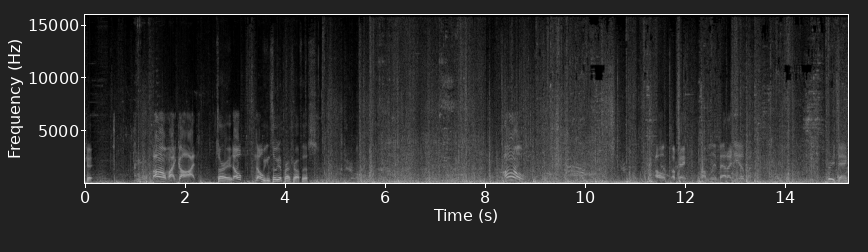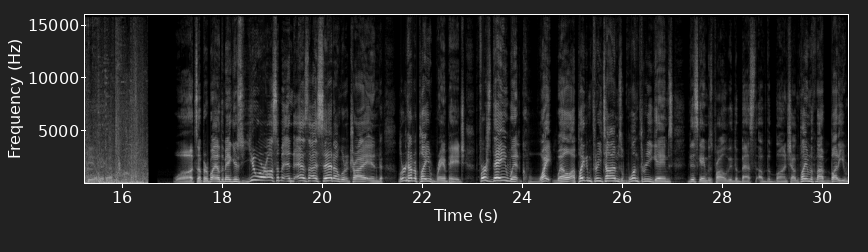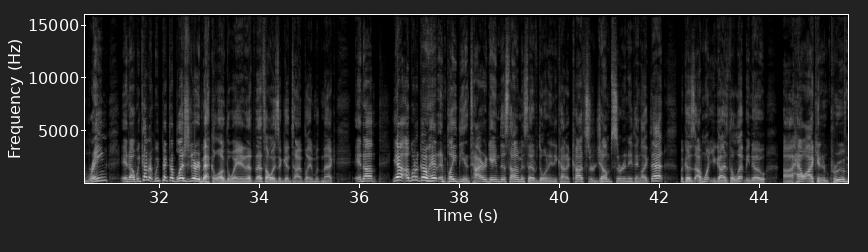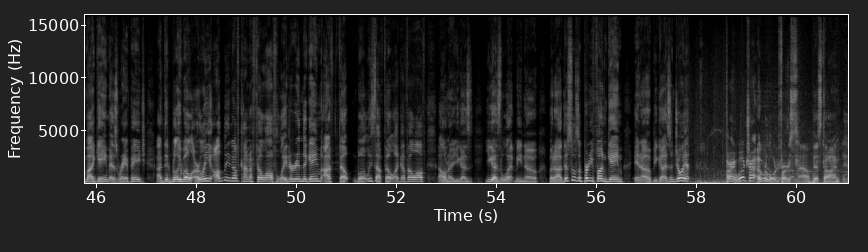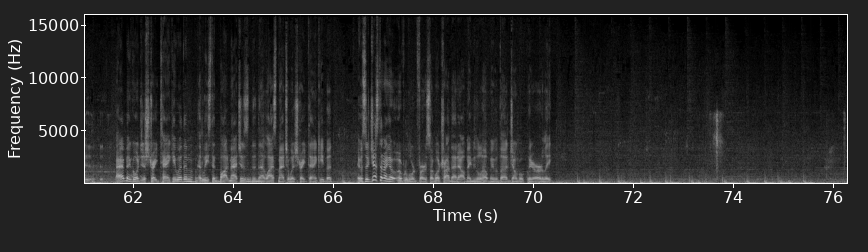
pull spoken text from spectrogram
Okay. Oh my god. It's alright. Nope. Nope. We can still get pressure off this. Oh! Oh, okay. Probably a bad idea, but Pretty tanky. He'll be okay. What's up, everybody? The Mangoose. You are awesome, and as I said, I'm going to try and learn how to play Rampage. First day went quite well. I played him three times, won three games. This game was probably the best of the bunch. I'm playing with my buddy Rain, and uh, we kind of we picked up legendary mech along the way, and that, that's always a good time playing with mech. And uh, yeah, I'm going to go ahead and play the entire game this time instead of doing any kind of cuts or jumps or anything like that, because I want you guys to let me know uh, how I can improve my game as Rampage. I did really well early. Oddly enough, kind of fell off later in the game. I felt, well, at least I felt like I fell off. I don't know. You guys, you guys let me know. But uh, this was a pretty fun game, and I hope you guys enjoy it. All right, we'll try Overlord first Somehow. this time. I have been going just straight tanky with him, at least in bot matches. And then that last match I went straight tanky, but it was suggested I go Overlord first. So I'm gonna try that out. Maybe it'll help me with uh, jungle clear early.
